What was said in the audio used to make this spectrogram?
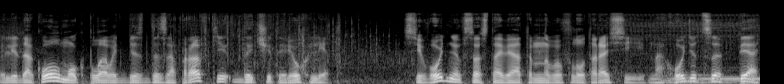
ледокол мог плавать без дозаправки до 4 лет. Сегодня в составе атомного флота России находится 5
